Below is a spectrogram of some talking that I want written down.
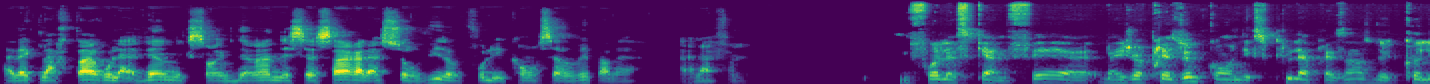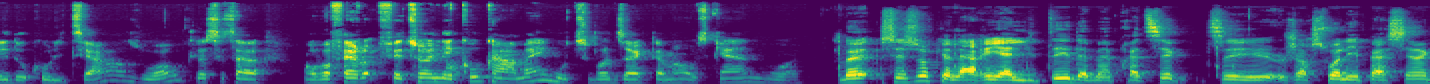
avec l'artère ou la veine qui sont évidemment nécessaires à la survie, donc il faut les conserver par à la fin. Une fois le scan fait, euh, ben, je présume qu'on exclut la présence de cholédocholithiase ou autre. Là, ça, on va faire, fais-tu un écho quand même ou tu vas directement au scan? Euh? Ben, c'est sûr que la réalité de ma pratique, je reçois les patients,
